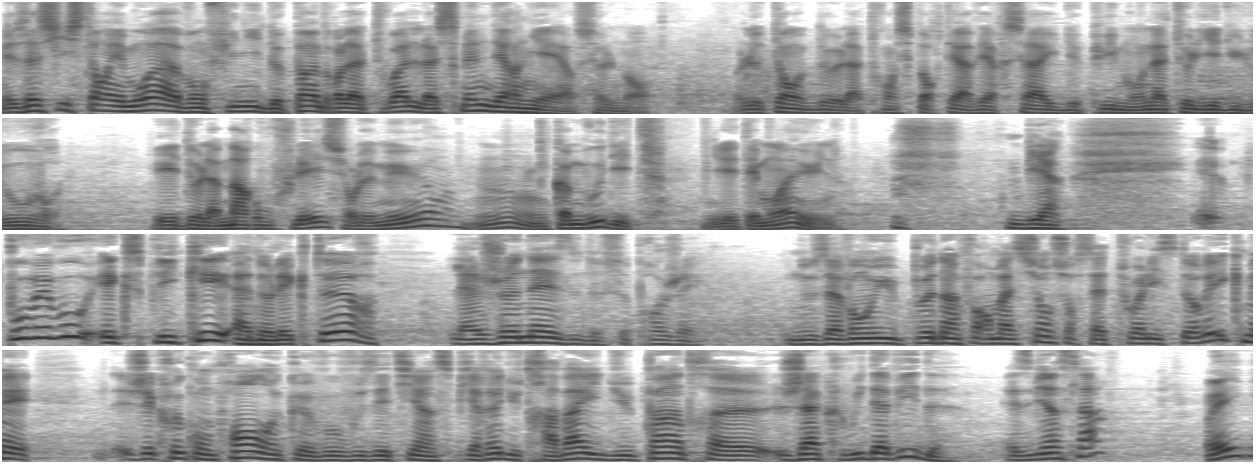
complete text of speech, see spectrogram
Mes assistants et moi avons fini de peindre la toile la semaine dernière seulement. Le temps de la transporter à Versailles depuis mon atelier du Louvre et de la maroufler sur le mur, hmm, comme vous dites, il était moins une. Bien. Euh, Pouvez-vous expliquer à nos lecteurs la genèse de ce projet? Nous avons eu peu d'informations sur cette toile historique, mais j'ai cru comprendre que vous vous étiez inspiré du travail du peintre euh, Jacques-Louis David. Est-ce bien cela? Oui,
